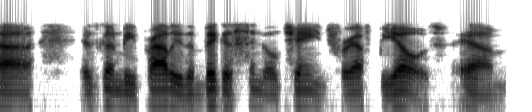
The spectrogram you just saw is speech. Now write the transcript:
uh, is going to be probably the biggest single change for FBOs. Um,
